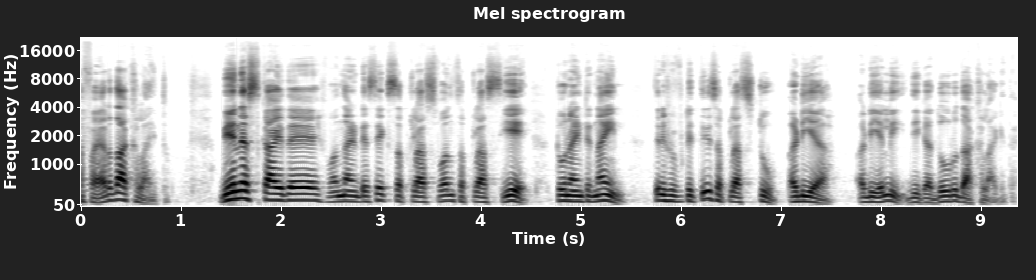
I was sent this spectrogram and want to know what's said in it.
ಎಫ್ಐಆರ್ ದಾಖಲಾಯಿತು. ಬಿ ಎನ್ ಎಸ್ ಕಾಯ್ದೆ one ninety six sub clause one, sub clause A, two ninety nine, three fifty three, sub clause two ಅಡಿಯ ಅಡಿಯಲ್ಲಿ ಇದೀಗ ದೂರು ದಾಖಲಾಗಿದೆ.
